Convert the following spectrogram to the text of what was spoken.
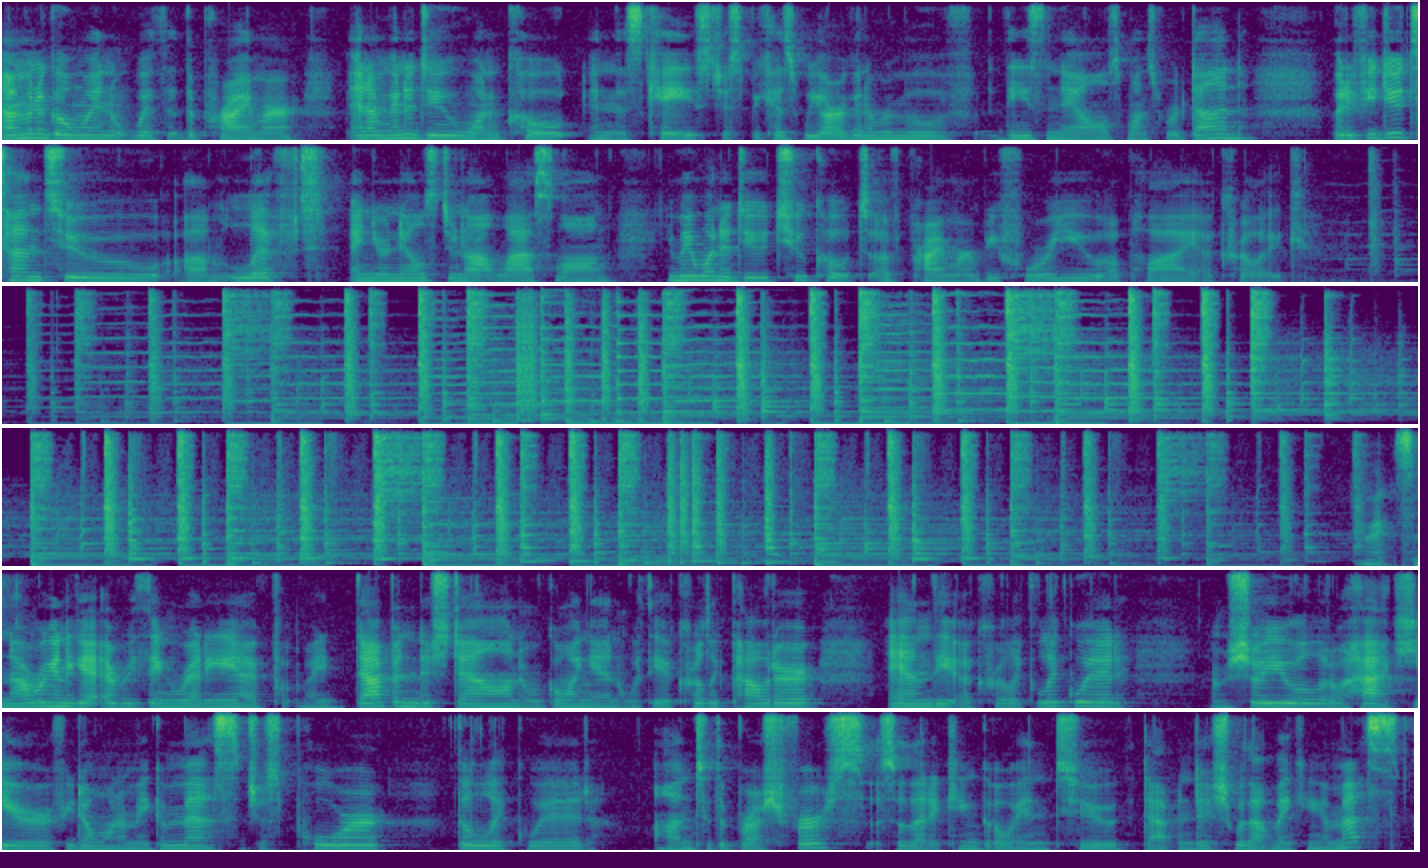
Now I'm going to go in with the primer and I'm going to do one coat in this case just because we are going to remove these nails once we're done. But if you do tend to um, lift and your nails do not last long, you may want to do two coats of primer before you apply acrylic. All right, so now we're gonna get everything ready. I've put my dappen dish down and we're going in with the acrylic powder and the acrylic liquid. I'm show you a little hack here. If you don't want to make a mess, just pour the liquid onto the brush first so that it can go into the dappen dish without making a mess.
